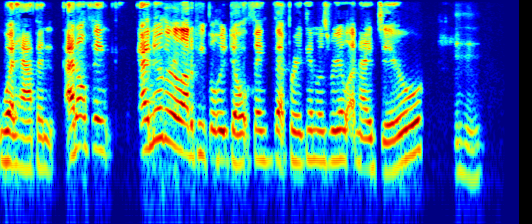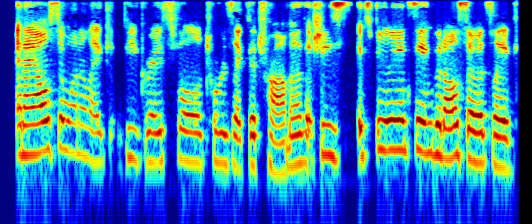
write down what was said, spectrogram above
what happened. I don't think I know there are a lot of people who don't think that break-in was real, and I do. Mhm. And I also want to like be graceful towards like the trauma that she's experiencing, but also it's like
